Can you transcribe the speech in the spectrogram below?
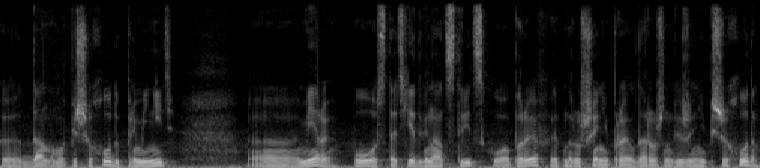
к данному пешеходу применить Э, меры по статье 12.30 КОАП РФ «Это нарушение правил дорожного движения пешеходом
